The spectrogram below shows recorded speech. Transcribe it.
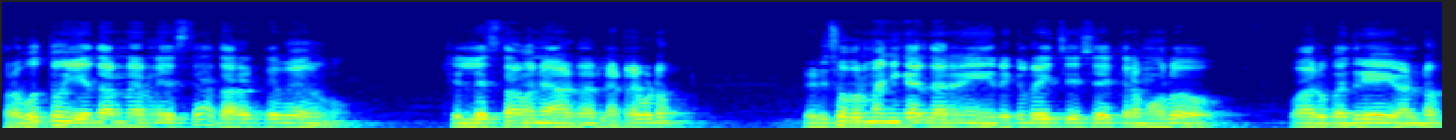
ప్రభుత్వం ఏ ధర నిర్ణయిస్తే ఆ ధరకు మేము చెల్లిస్తామని ఆ లెటర్ ఇవ్వడం. రెడ్డి సుబ్రహ్మణ్యం గారు దానిని రెగ్యులరైజ్ చేసే క్రమంలో వారు బదిలీ అయ్యి వెళ్ళడం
